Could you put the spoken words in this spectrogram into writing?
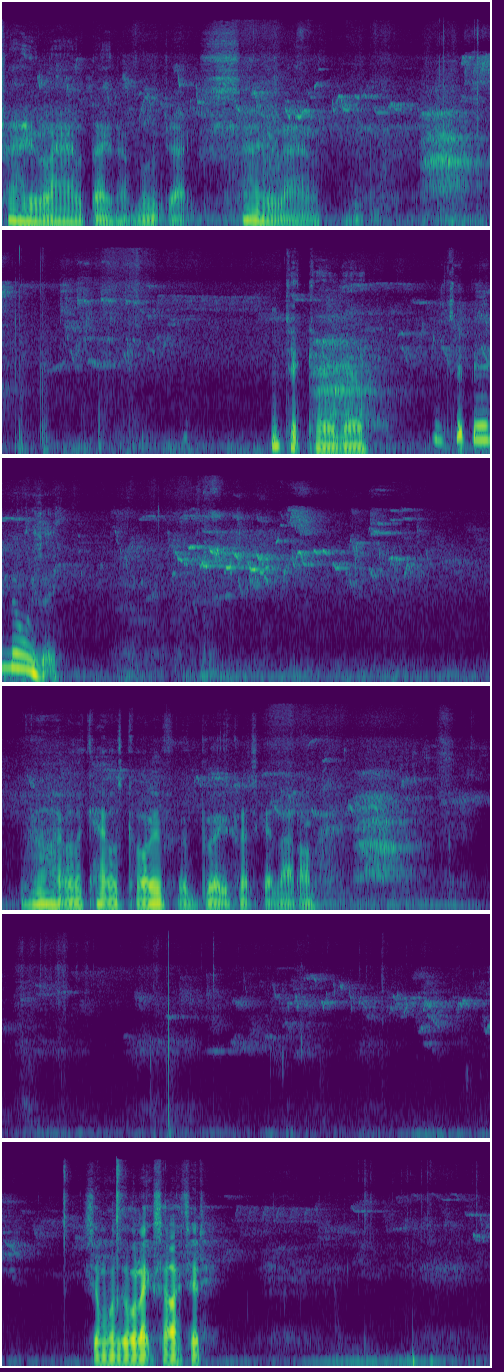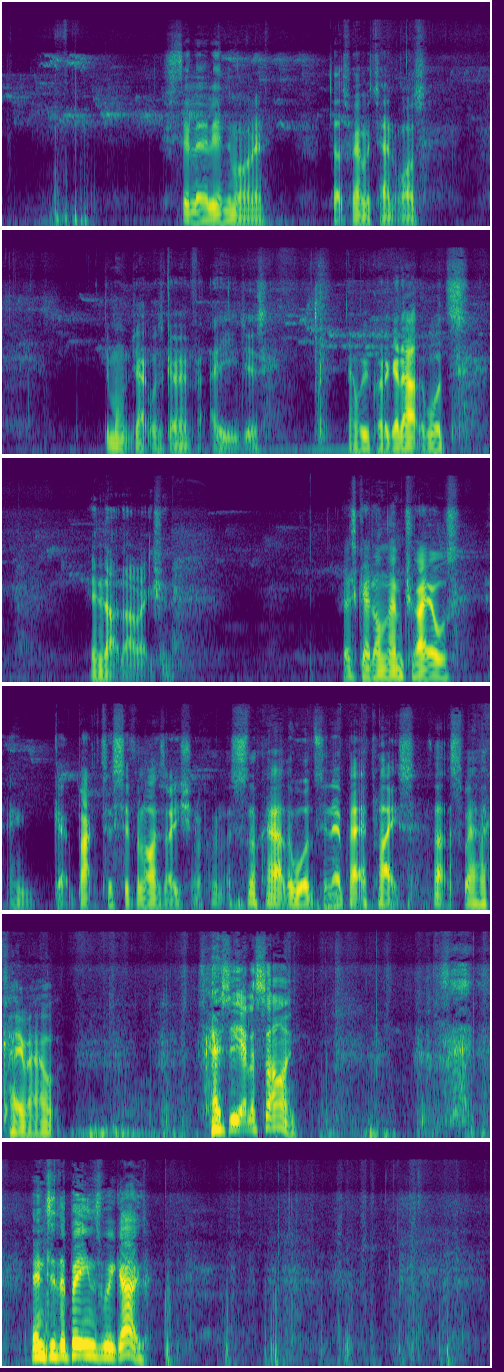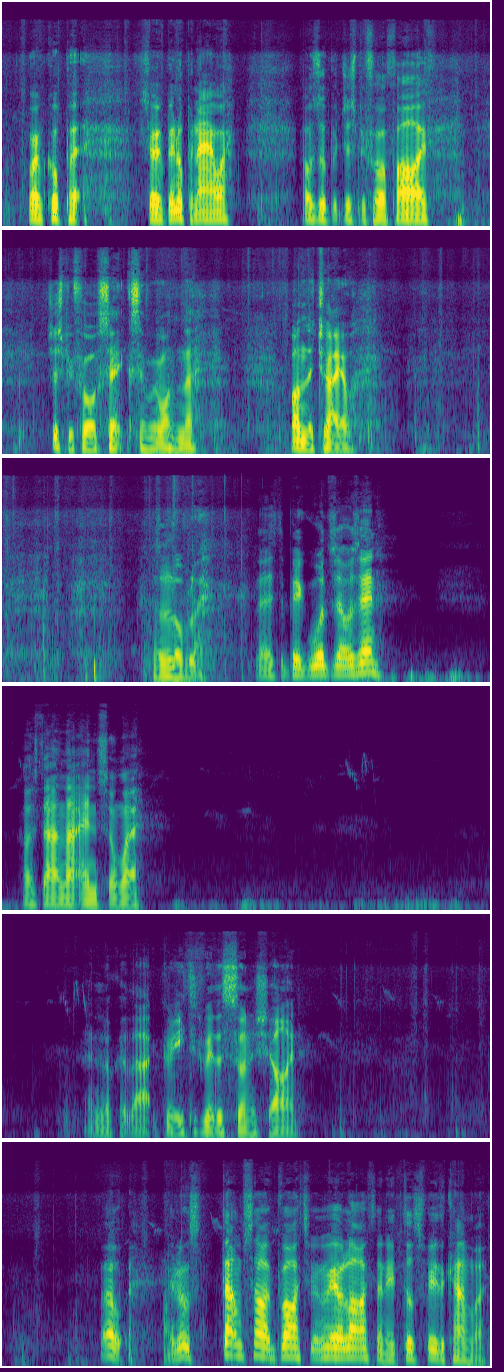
So loud though, that muntjac. So loud. Isn't it, Kale Girl? Is it being noisy? Right, well the kettle's calling for a brew. Let's get that on. Someone's all excited. Still early in the morning. That's where my tent was. The jack was going for ages. Now we've got to get out of the woods in that direction. Let's get on them trails and get back to civilization. I couldn't have snuck out of the woods in a better place. That's where I came out. There's the yellow sign. Into the beans we go. Woke up at, so we've been up an hour. I was up at just before five, just before six, and we're on the on the trail. Lovely. There's the big woods I was in. I was down that end somewhere. And look at that, greeted with the sunshine. Well, it looks damn sight brighter in real life than it does through the camera.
